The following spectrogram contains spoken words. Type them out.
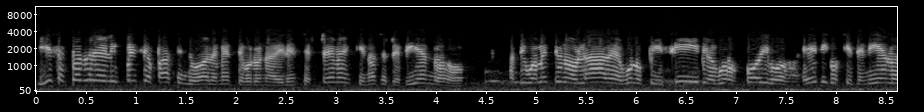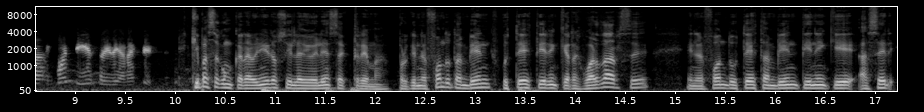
Y esa actual de la delincuencia pasa indudablemente por una violencia extrema en que no se repiten Antiguamente uno hablaba de algunos principios, algunos códigos éticos que tenían los delincuentes y eso hoy día no existe. ¿Qué pasa con carabineros y la violencia extrema? Porque en el fondo también ustedes tienen que resguardarse, en el fondo ustedes también tienen que hacer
